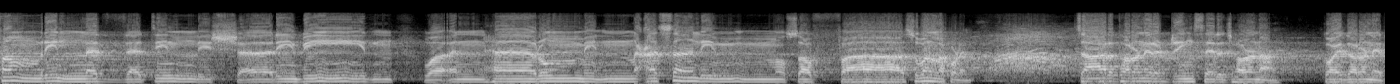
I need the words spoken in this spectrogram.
خمر لذة للشاربين وأنهار من عسل مصفى سبحان الله পড়েন চার ধরনের ড্রিঙ্কসের ঝর্ণা কয় ধরনের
